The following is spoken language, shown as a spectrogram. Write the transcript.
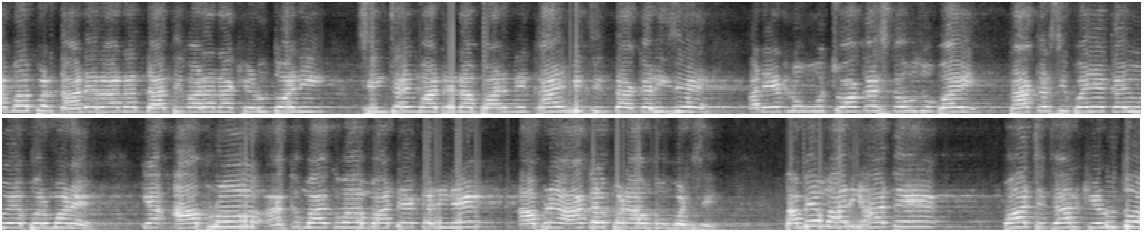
એમાં પણ ધાનેરા અને દાંતીવાડાના ખેડૂતોની સિંચાઈ માટેના પાણીની કાયમી ચિંતા કરી છે. અને એટલું હું ચોક્કસ કહું છું, ભાઈ, ઠાકરસિંહભાઈએ કહ્યું એ પ્રમાણે કે આપણો હક માગવા માટે કરીને આપણે આગળ પણ આવવું પડશે. તમે મારી હાથે પાંચ હજાર ખેડૂતો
